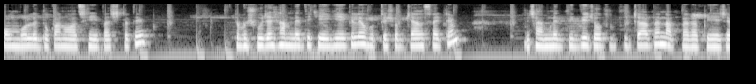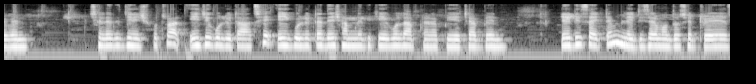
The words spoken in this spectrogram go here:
কম্বলের দোকানও আছে এই পাশটাতে। তবে সোজা সামনের দিকে এগিয়ে গেলে হচ্ছে সব জেন্টস আইটেম সামনের দিক দিয়ে যত দূর যাবেন আপনারা পেয়ে যাবেন। ছেলেদের জিনিসপত্র, আর এই যে গলিটা আছে, এই গলিটা দিয়ে সামনের দিকে এগুলো আপনারা পেয়ে যাবেন। লেডিস আইটেম লেডিসের মধ্যে হচ্ছে dress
